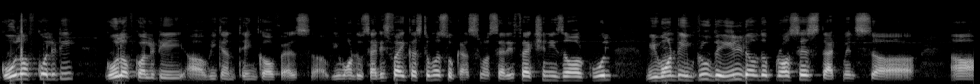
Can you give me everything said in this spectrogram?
goal of quality? Goal of quality uh, we can think of as uh, we want to satisfy customers. So, customer satisfaction is our goal. We want to improve the yield of the process that means uh, uh,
